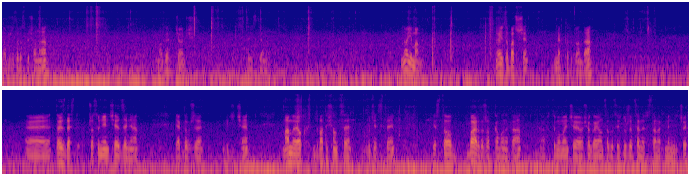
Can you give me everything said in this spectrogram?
Dobrze zabezpieczona. Mogę ciąć z tej strony. No i mamy. No i zobaczcie, jak to wygląda. E, to jest desktop, przesunięcie jedzenia, jak dobrze widzicie. Mamy rok 2020. Jest to bardzo rzadka moneta, w tym momencie osiągająca dosyć duże ceny w Stanach Menniczych.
